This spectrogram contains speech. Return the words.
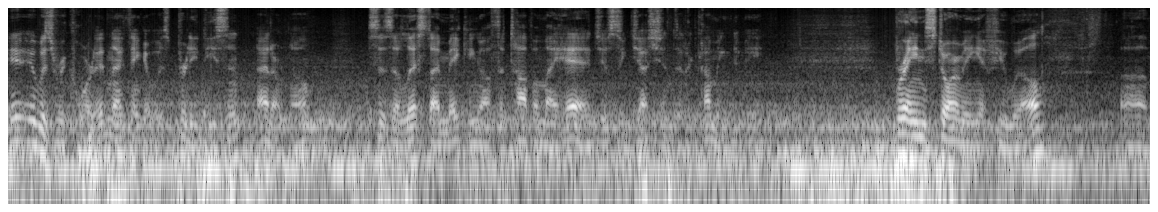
it, it, was recorded, and I think it was pretty decent. I don't know. This is a list I'm making off the top of my head, just suggestions that are coming to me. Brainstorming, if you will. Um,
